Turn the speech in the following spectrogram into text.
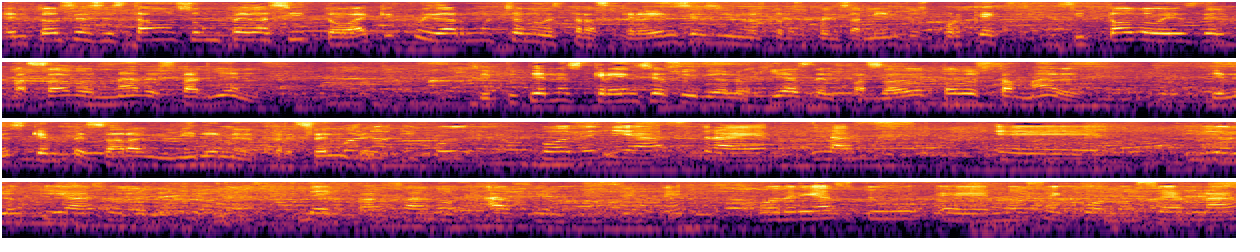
entonces estamos un pedacito, hay que cuidar mucho nuestras creencias y nuestros pensamientos porque si todo es del pasado, nada está bien. Si tú tienes creencias o ideologías del pasado, todo está mal. Tienes que empezar a vivir en el presente. Bueno, y podrías traer las eh, ideologías o religiones del pasado hacia el presente. Podrías tú, eh, no sé, conocerlas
